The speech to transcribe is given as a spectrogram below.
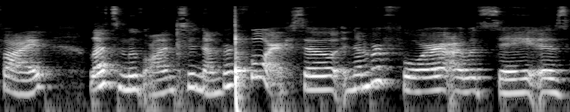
five let's move on to number four. So number four, I would say is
